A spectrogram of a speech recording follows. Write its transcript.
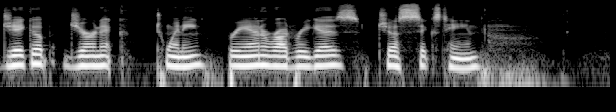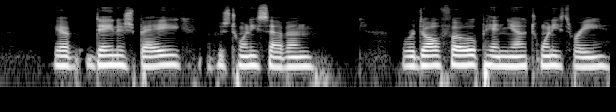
Jacob Jurinek, 20, Brianna Rodriguez, just 16. We have Danish Baig, who's 27, Rodolfo Pena, 23,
